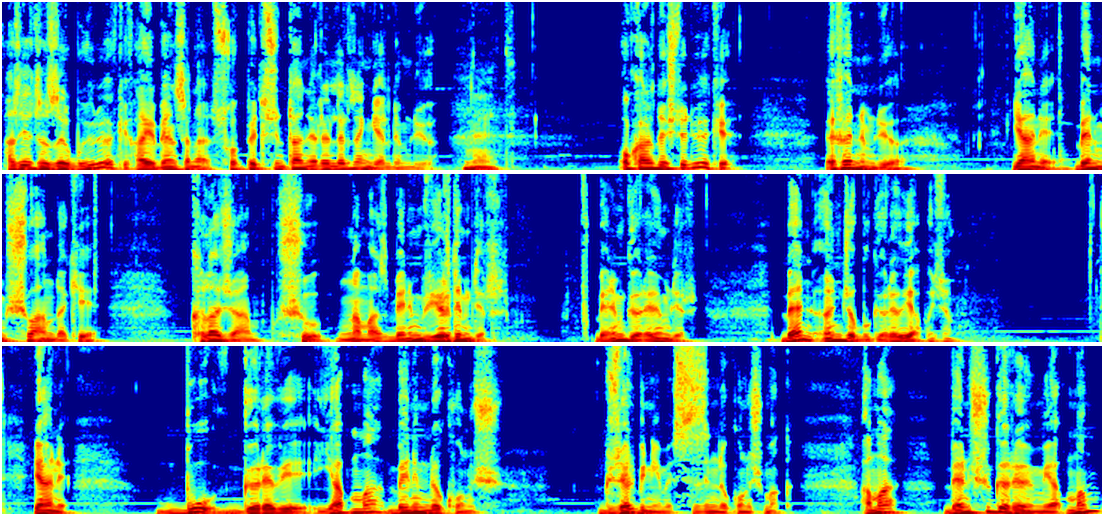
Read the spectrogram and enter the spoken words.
Hazreti Hızır buyuruyor ki hayır ben sana sohbet için ta nerelerden geldim diyor. Evet. O kardeş de diyor ki efendim diyor yani benim şu andaki kılacağım şu namaz benim virdimdir. Benim görevimdir. Ben önce bu görevi yapacağım. Yani bu görevi yapma benimle konuş. Güzel bir nimet sizinle konuşmak. Ama ben şu görevimi yapmam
